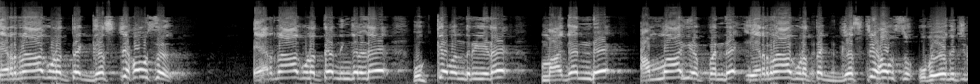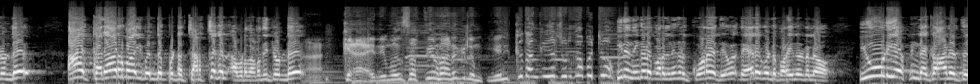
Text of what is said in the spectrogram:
എറണാകുളത്തെ ഗസ്റ്റ് ഹൗസ് എറണാകുളത്തെ നിങ്ങളുടെ മുഖ്യമന്ത്രിയുടെ മകന്റെ അമ്മായിയപ്പന്റെ എറണാകുളത്തെ ഗസ്റ്റ് ഹൗസ് ഉപയോഗിച്ചിട്ടുണ്ട്. ആ കരാറുമായി ബന്ധപ്പെട്ട ചർച്ചകൾ അവിടെ നടന്നിട്ടുണ്ട്. സത്യമാണെങ്കിലും എനിക്ക് കൊടുക്കാൻ പറ്റുമോ? ഇനി നിങ്ങൾ പറഞ്ഞു നിങ്ങൾ കുറെ നേരെ കൊണ്ട് പറയുന്നുണ്ടല്ലോ. യു ഡി എഫിന്റെ കാലത്ത്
